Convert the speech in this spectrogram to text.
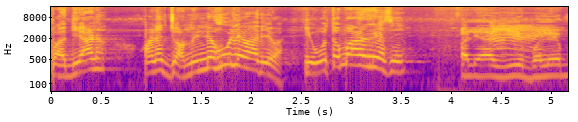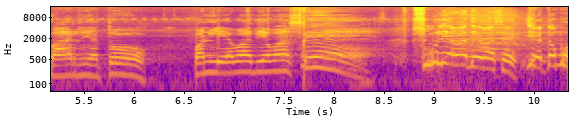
પદ્યાણ અને જમીનને શું લેવા દેવા? એવો તો બહાર રહેશે. અલ્યા એ ભલે બહાર રહેતો પણ લેવા દેવા છે. શું લેવા દેવા છે? એ તો બહુ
